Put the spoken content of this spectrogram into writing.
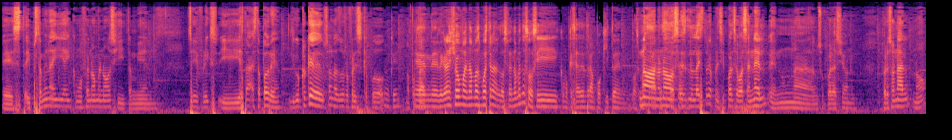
Este, y pues también ahí hay como fenómenos y también sí, freaks y está está padre. Digo, creo que son las dos referencias que puedo aportar. ¿En el Gran Showman nada más muestran los fenómenos o sí como que se adentra un poquito en los No, no, no, es- la historia principal se basa en él, en una superación personal, ¿no?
